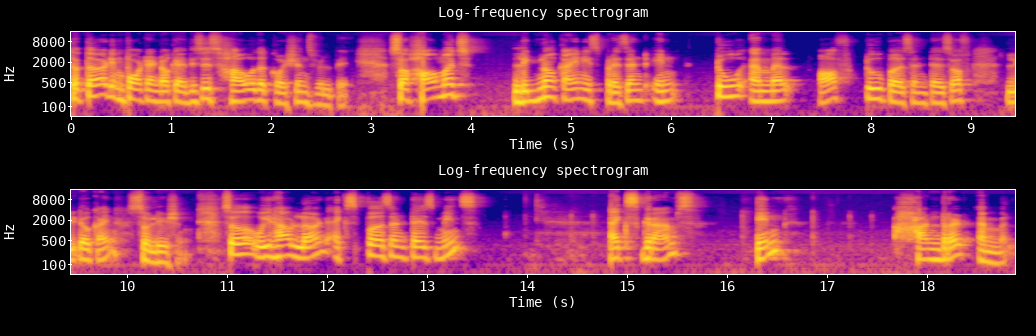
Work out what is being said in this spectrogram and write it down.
The third important, okay, this is how the questions will be. So how much lignocaine is present in 2 ml of 2 percentage of lidocaine solution. So we have learned X percentage means X grams in 100 ml.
